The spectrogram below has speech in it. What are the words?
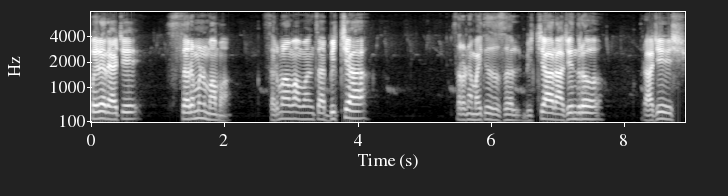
पहिले राहायचे सरमण मामा. सरमण मामांचा बिच्च्या सर्वांना माहितीच असेल. बिच्चा राजेंद्र राजेश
